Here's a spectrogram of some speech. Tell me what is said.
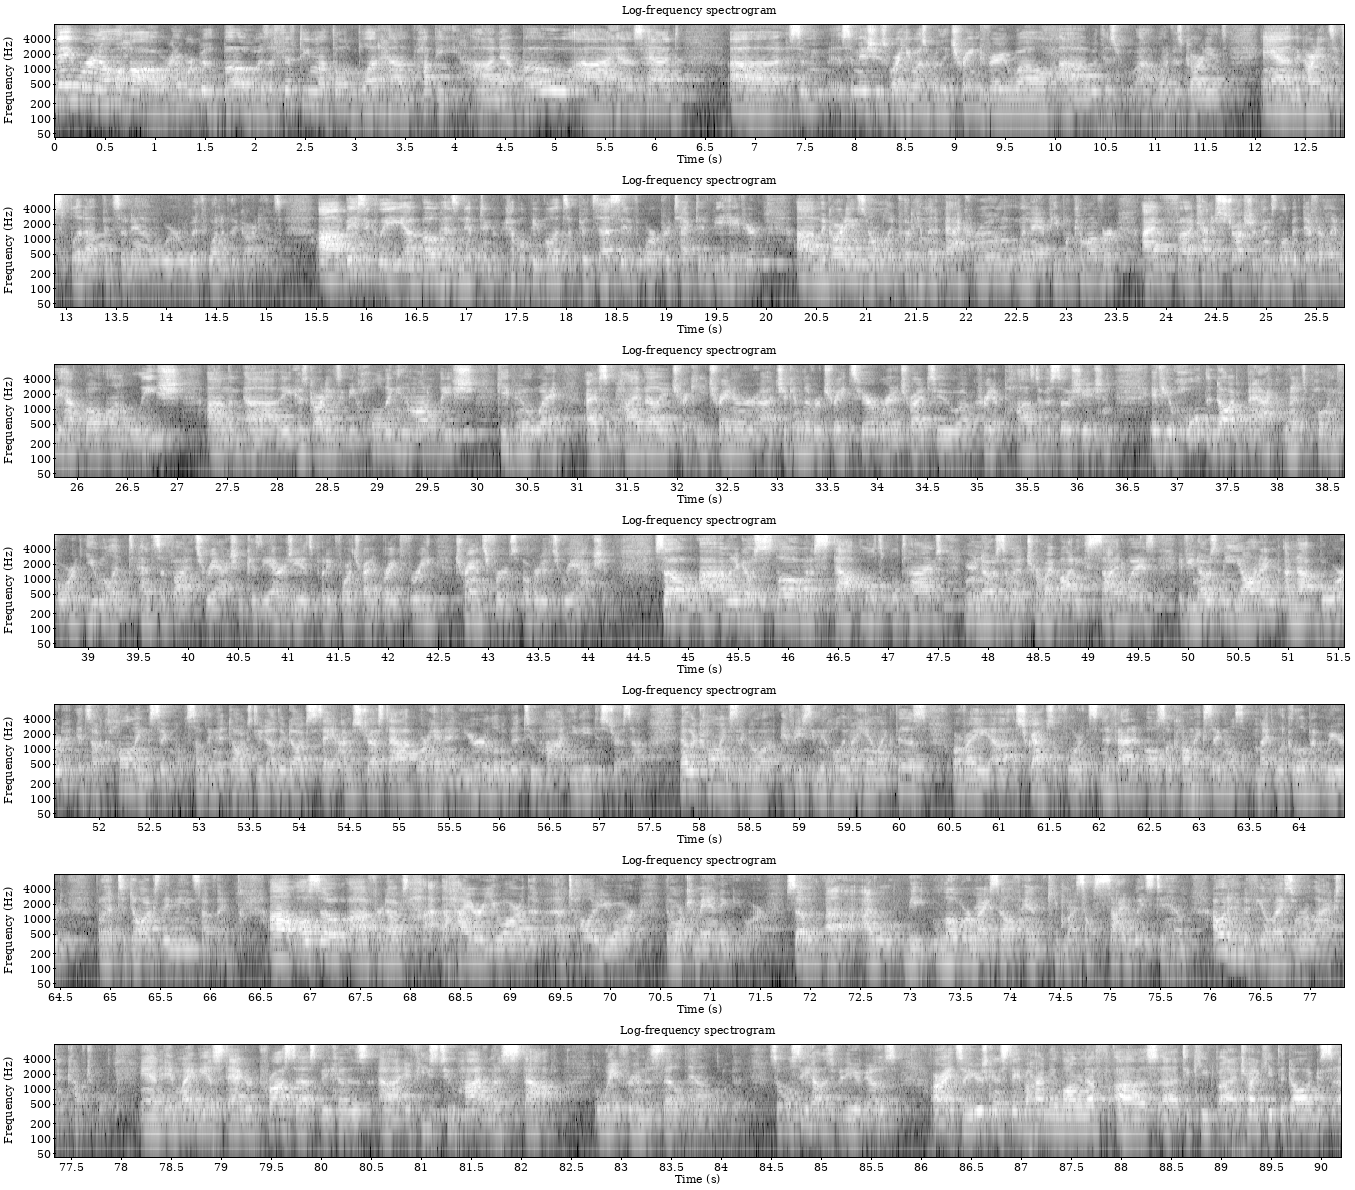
today we're in Omaha. We're going to work with Bo, who is a 15-month-old bloodhound puppy. Uh, now, Bo uh, has had uh, some some issues where he wasn't really trained very well uh, with his uh, one of his guardians, and the guardians have split up, and so now we're with one of the guardians. Uh, basically, uh, Bo has nipped a couple people. It's a possessive or protective behavior. Um, the guardians normally put him in a back room when they have people come over. I've uh, kind of structured things a little bit differently. We have Bo on a leash. Um, uh, his guardian's gonna be holding him on a leash, keeping him away. I have some high value, tricky trainer uh, chicken liver traits here. We're gonna try to uh, create a positive association. If you hold the dog back when it's pulling forward, you will intensify its reaction because the energy it's putting forth trying to break free transfers over to its reaction. So uh, I'm gonna go slow, I'm gonna stop multiple times. You're gonna notice I'm gonna turn my body sideways. If you notice me yawning, I'm not bored. It's a calming signal, something that dogs do to other dogs to say, I'm stressed out, or hey man, you're a little bit too hot, you need to stress out. Another calming signal, if you see me holding my hand like this, or if I uh, scratch the floor and sniff at it, also calming signals. Might look a little bit weird, but to dogs they mean something. Um, also, uh, for dogs, the higher you are, the uh, taller you are, the more commanding you are. So uh, I will be lower myself and keep myself sideways to him. I want him to feel nice and relaxed and comfortable. And it might be a staggered process because uh, if he's too hot, I'm going to stop and wait for him to settle down a little bit. So we'll see how this video goes. All right, so you're just going to stay behind me long enough uh, uh, to keep uh, try to keep the dogs,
